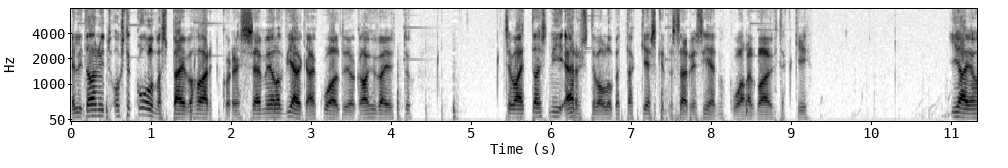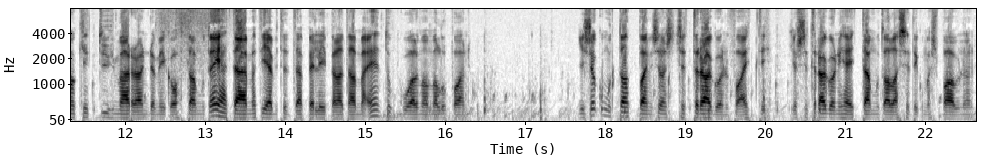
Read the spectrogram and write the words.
Eli tää on nyt, tää kolmas päivä hardcoressa ja me ei olla vieläkään kuoltu, joka on hyvä juttu. Se vaittaisi niin ärsyttävä lopettaa keskeltä sarja siihen, että mä kuolen vaan yhtäkkiä. Ihan johonkin tyhmään randomi kohtaan, mutta ei hätää, mä tiedän miten tätä peliä pelataan, mä en tuu kuolemaan, mä lupaan. Jos joku mut tappaa, niin se on sit se Dragon Fight. Jos se Dragoni heittää mut alas heti kun mä spawnaan.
